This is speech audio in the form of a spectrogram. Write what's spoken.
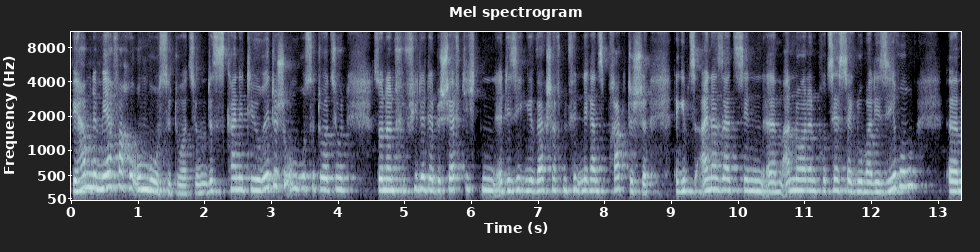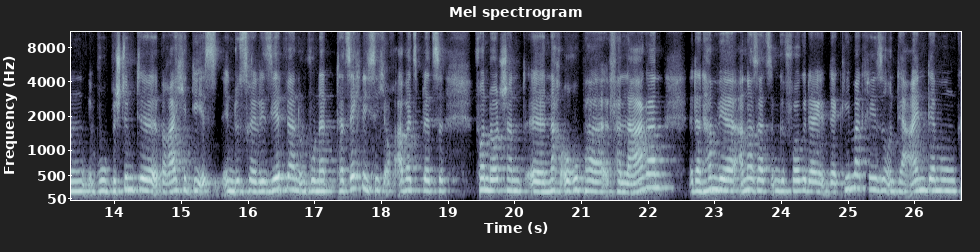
Wir haben eine mehrfache Umbruchssituation. Das ist keine theoretische Umbruchssituation, sondern für viele der Beschäftigten, äh, die sich in Gewerkschaften finden, eine ganz praktische. Da gibt es einerseits den ähm, andauernden Prozess der Globalisierung, wo bestimmte Bereiche deindustrialisiert werden und wo tatsächlich sich auch Arbeitsplätze von Deutschland äh, nach Europa verlagern. Dann haben wir andererseits im Gefolge der, der Klimakrise und der Eindämmung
